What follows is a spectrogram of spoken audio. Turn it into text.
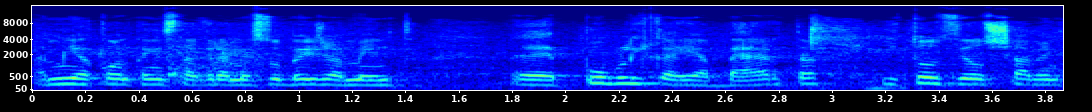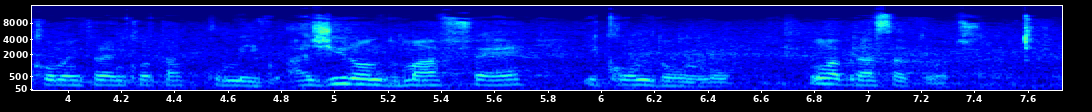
A minha conta Instagram é subejamente é, pública e aberta e todos eles sabem como entrar em contato comigo. Agiram de má fé e com dolo. Um abraço a todos.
